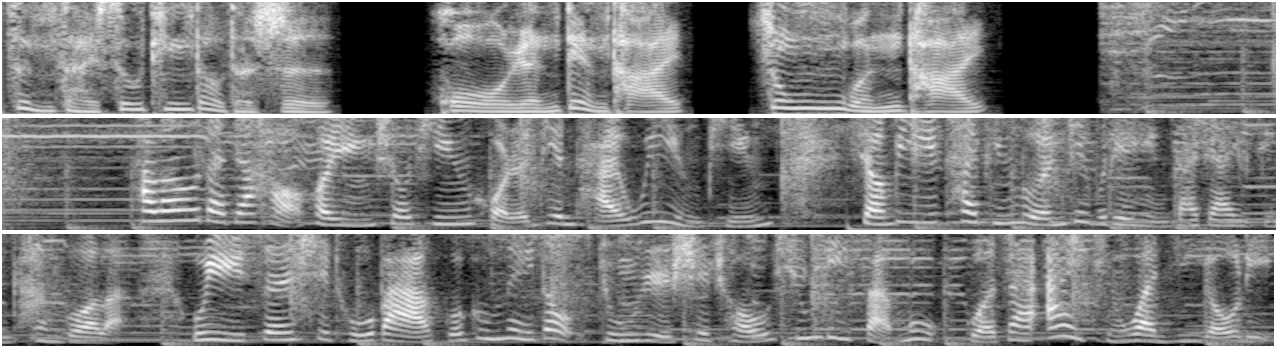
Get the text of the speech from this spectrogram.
正在收听到的是火人电台中文台。Hello，大家好，欢迎收听火人电台微影评。想必《太平轮》这部电影大家已经看过了。吴宇森试图把国共内斗、中日世仇、兄弟反目裹在爱情万金油里，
